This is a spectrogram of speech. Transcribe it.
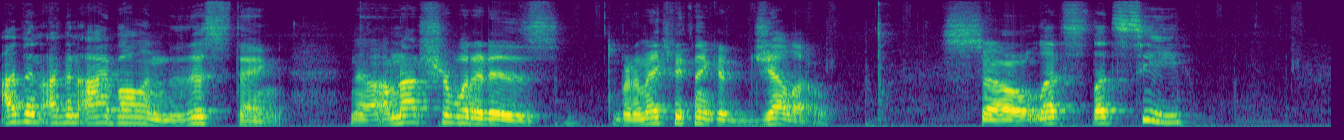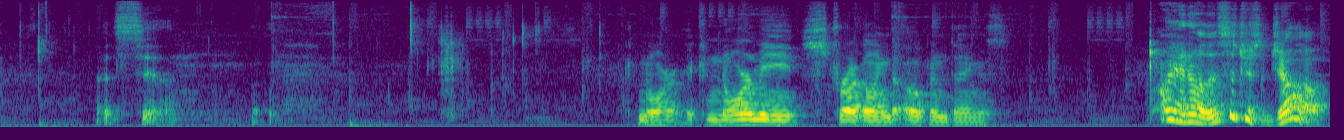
I've been I've been eyeballing this thing. Now, I'm not sure what it is, but it makes me think of jello. So, let's let's see. Let's see. Ignore ignore me struggling to open things. Oh yeah, no, this is just jello.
